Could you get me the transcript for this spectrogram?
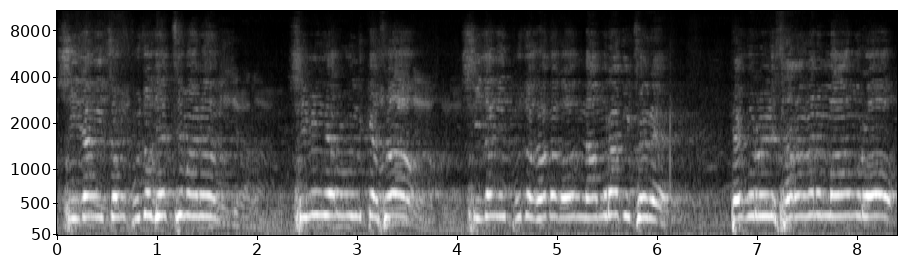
시장이 좀 부족했지만은 시민 여러분께서 시장이 부족하다고 나무라기 전에 대구를 사랑하는 마음으로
